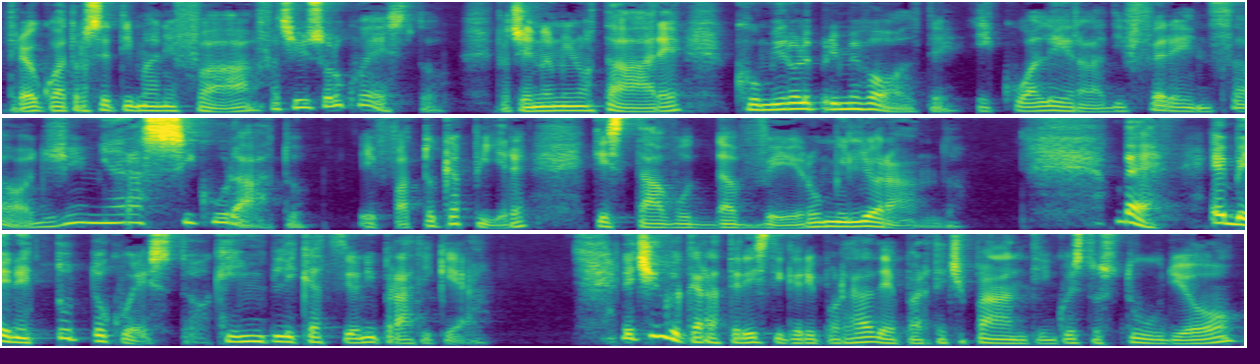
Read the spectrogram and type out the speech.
tre o quattro settimane fa facevi solo questo, facendomi notare come ero le prime volte e qual era la differenza oggi mi ha rassicurato e fatto capire che stavo davvero migliorando. Beh, ebbene tutto questo che implicazioni pratiche ha? Le cinque caratteristiche riportate dai partecipanti in questo studio,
